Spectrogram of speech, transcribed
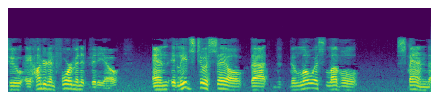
to a 104 minute video and it leads to a sale that the lowest level spend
